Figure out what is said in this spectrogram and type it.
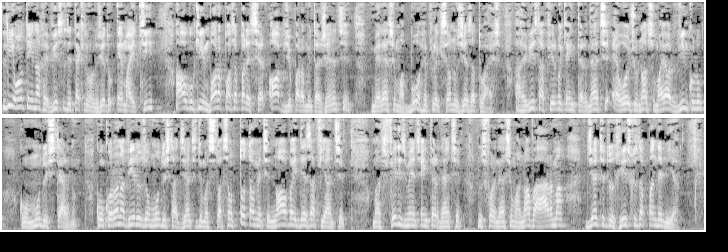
Li ontem na revista de tecnologia do MIT algo que, embora possa parecer óbvio para muita gente, merece uma boa reflexão nos dias atuais. A revista afirma que a internet é hoje o nosso maior vínculo com o mundo externo. Com o coronavírus, o mundo está diante de uma situação totalmente nova e desafiante, mas felizmente a internet nos fornece uma nova arma diante dos riscos da pandemia.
